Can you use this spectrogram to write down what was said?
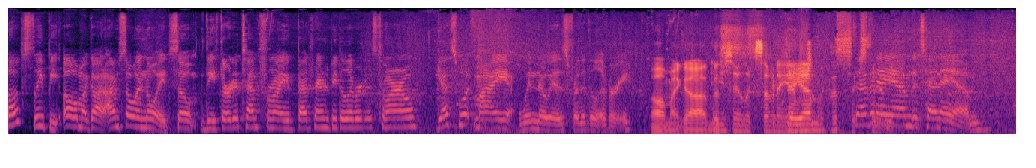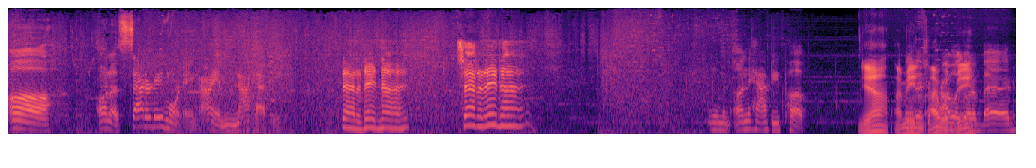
Oh, sleepy. Oh my god, I'm so annoyed. So the third attempt for my bed frame to be delivered is tomorrow. Guess what my window is for the delivery? Oh my God. Did you This say like 7 a.m. or something like 7 a.m. to 10 a.m. Uh, on a Saturday morning. I am not happy. Saturday night. Saturday night. I am an unhappy pup. Yeah, I mean, should I would probably be. go to bed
